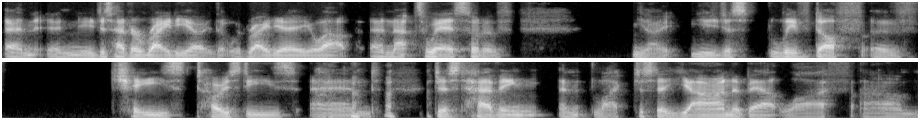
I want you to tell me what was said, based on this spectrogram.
and and you just had a radio that would radio you up and that's where sort of you know you just lived off of cheese toasties and just having and like just a yarn about life um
